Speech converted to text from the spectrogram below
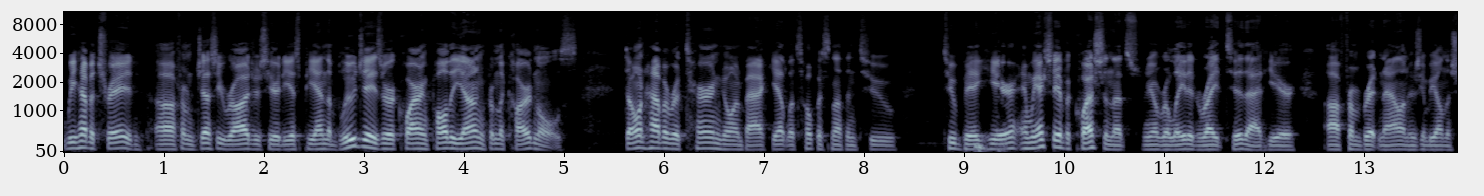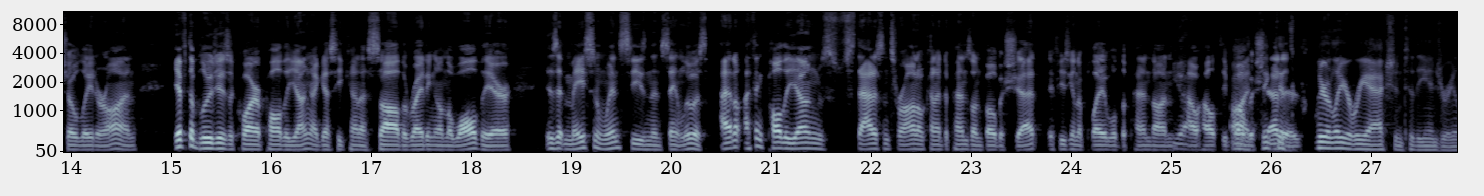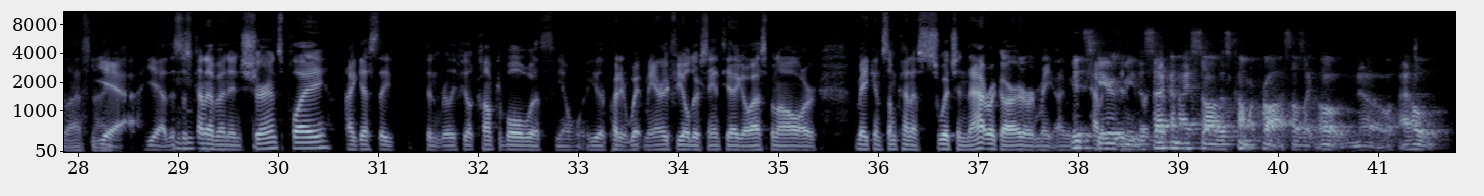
We have a trade uh, from Jesse Rogers here at ESPN. The Blue Jays are acquiring Paul DeJong from the Cardinals. Don't have a return going back yet. Let's hope it's nothing too too big here. And we actually have a question that's you know related right to that here uh, from Britton Allen, who's going to be on the show later on. If the Blue Jays acquire Paul DeJong, I guess he kind of saw the writing on the wall there. Is it Masyn Winn season in St. Louis? I don't. I think Paul DeJong's status in Toronto kind of depends on Bo Bichette. If he's going to play, will depend on Yeah. how healthy Oh, Bo I think Bichette that's is. clearly a reaction to the injury last night. Yeah, yeah. This is Mhm. kind of an insurance play. I guess they didn't really feel comfortable with you know either putting Whit Merrifield or Santiago Espinal or making some kind of switch in that regard. Or make, I mean, It scares me. The second I saw this come across, I was like, oh no. I hope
